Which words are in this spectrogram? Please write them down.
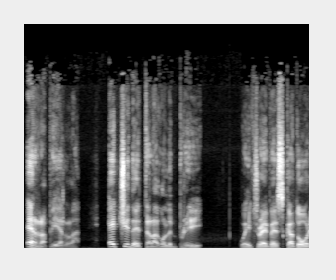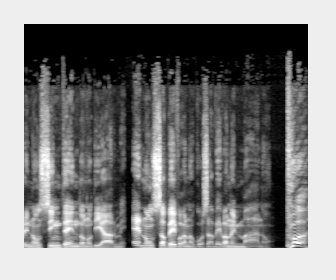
e rapirla. E ci dette la colibrì. Quei tre pescatori non si intendono di armi e non sapevano cosa avevano in mano. Puh!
